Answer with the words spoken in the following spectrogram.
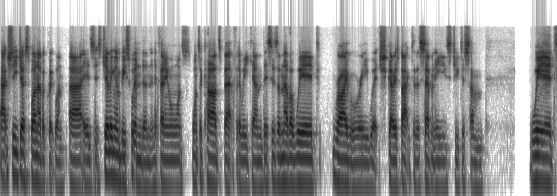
actually, just one other quick one uh, is it's Gillingham v Swindon, and if anyone wants wants a cards bet for the weekend, this is another weird rivalry which goes back to the 70s due to some weird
